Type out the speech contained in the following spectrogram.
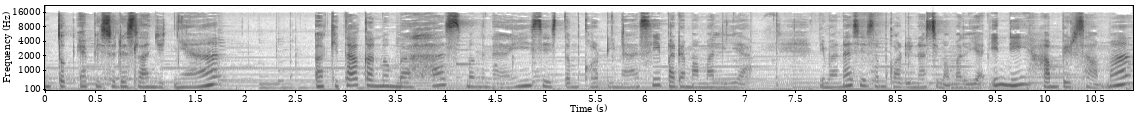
Untuk episode selanjutnya, eh, kita akan membahas mengenai sistem koordinasi pada mamalia. Di mana sistem koordinasi mamalia ini hampir sama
